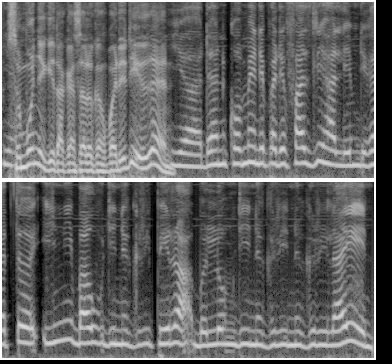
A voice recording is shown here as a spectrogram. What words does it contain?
ya. semuanya kita akan salurkan kepada dia kan ya dan komen daripada Fazli Halim dia kata ini baru di negeri Perak belum di negeri-negeri lain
